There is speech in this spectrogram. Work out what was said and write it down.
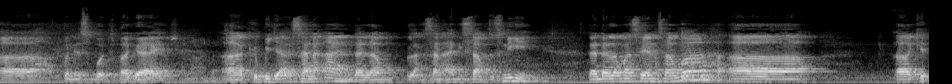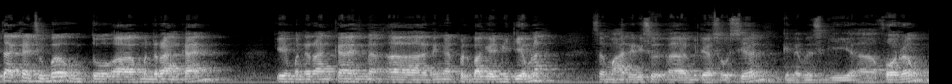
uh, apa yang disebut sebagai uh, kebijaksanaan dalam pelaksanaan Islam itu sendiri. Dan dalam masa yang sama uh, uh, kita akan cuba untuk uh, menerangkan okay, menerangkan uh, dengan pelbagai medium lah sama ada di uh, media sosial mungkin dari segi uh, forum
